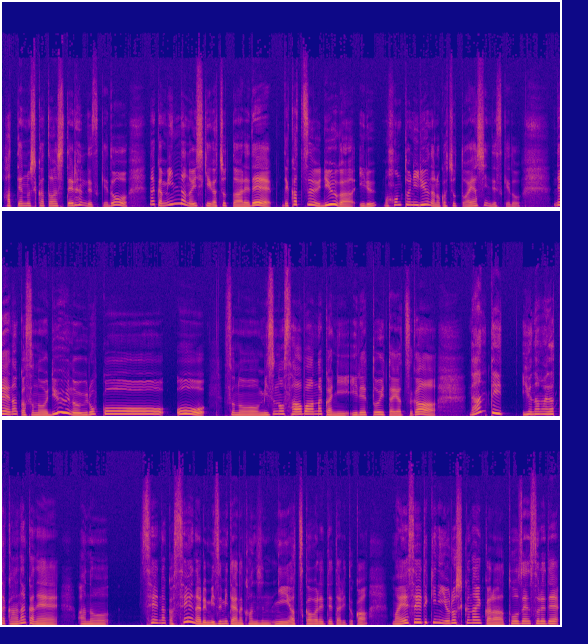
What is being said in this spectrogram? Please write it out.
発展の仕方はしてるんですけどなんかみんなの意識がちょっとあれででかつ竜がいる、まあ、本当に竜なのかちょっと怪しいんですけど。でなんかその竜の鱗をその水のサーバーの中に入れといたやつがなんていう名前だったかな？なんかねあの聖なんか聖なる水みたいな感じに扱われてたりとか、まあ、衛生的によろしくないから当然それで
